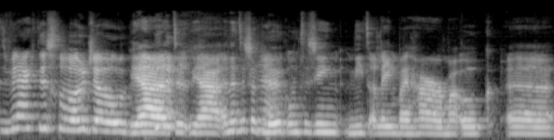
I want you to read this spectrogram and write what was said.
dit werkt dus gewoon zo. Ja, het ja, en het is ook Ja. leuk om te zien, niet alleen bij haar, maar ook eh, eh,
